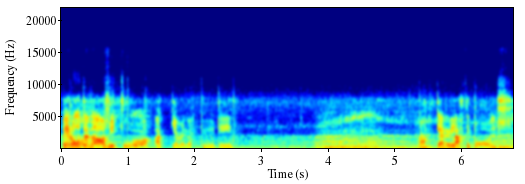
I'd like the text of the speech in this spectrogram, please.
Peruutetaan sit sulla. Äkkiä mennä kyytiin. Kakkäri lähti pois.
